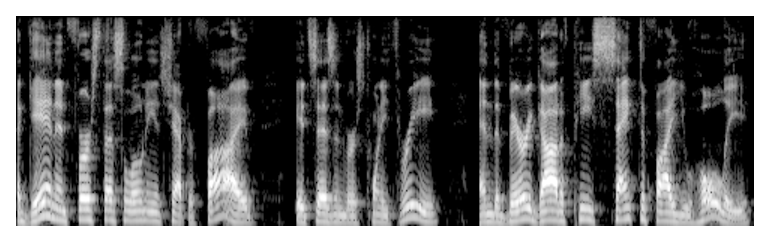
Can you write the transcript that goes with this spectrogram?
Again, in 1 Thessalonians chapter 5, it says in verse 23, And the very God of peace sanctify you wholly,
